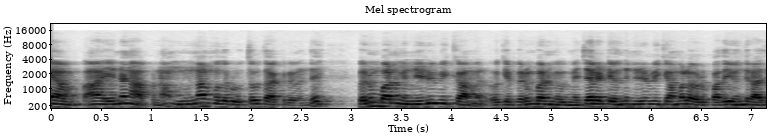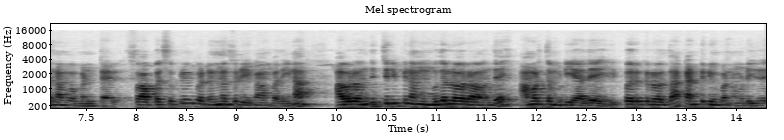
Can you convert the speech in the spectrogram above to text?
ஏன் என்னென்னா அப்படின்னா முன்னாள் முதல்வர் உத்தவ் தாக்கரே வந்து பெரும்பான்மை நிரூபிக்காமல் ஓகே பெரும்பான்மை மெஜாரிட்டி வந்து நிரூபிக்காமல் அவர் பதவி வந்து ராஜினாமா பண்ணிட்டாரு. ஸோ அப்போ சுப்ரீம் கோர்ட் என்ன சொல்லியிருக்காங்க பார்த்தீங்கன்னா அவரை வந்து திருப்பி நம்ம முதல்வராக வந்து அமர்த்த முடியாது. இப்போ இருக்கிறவர் தான் கண்டினியூ பண்ண முடியுது.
